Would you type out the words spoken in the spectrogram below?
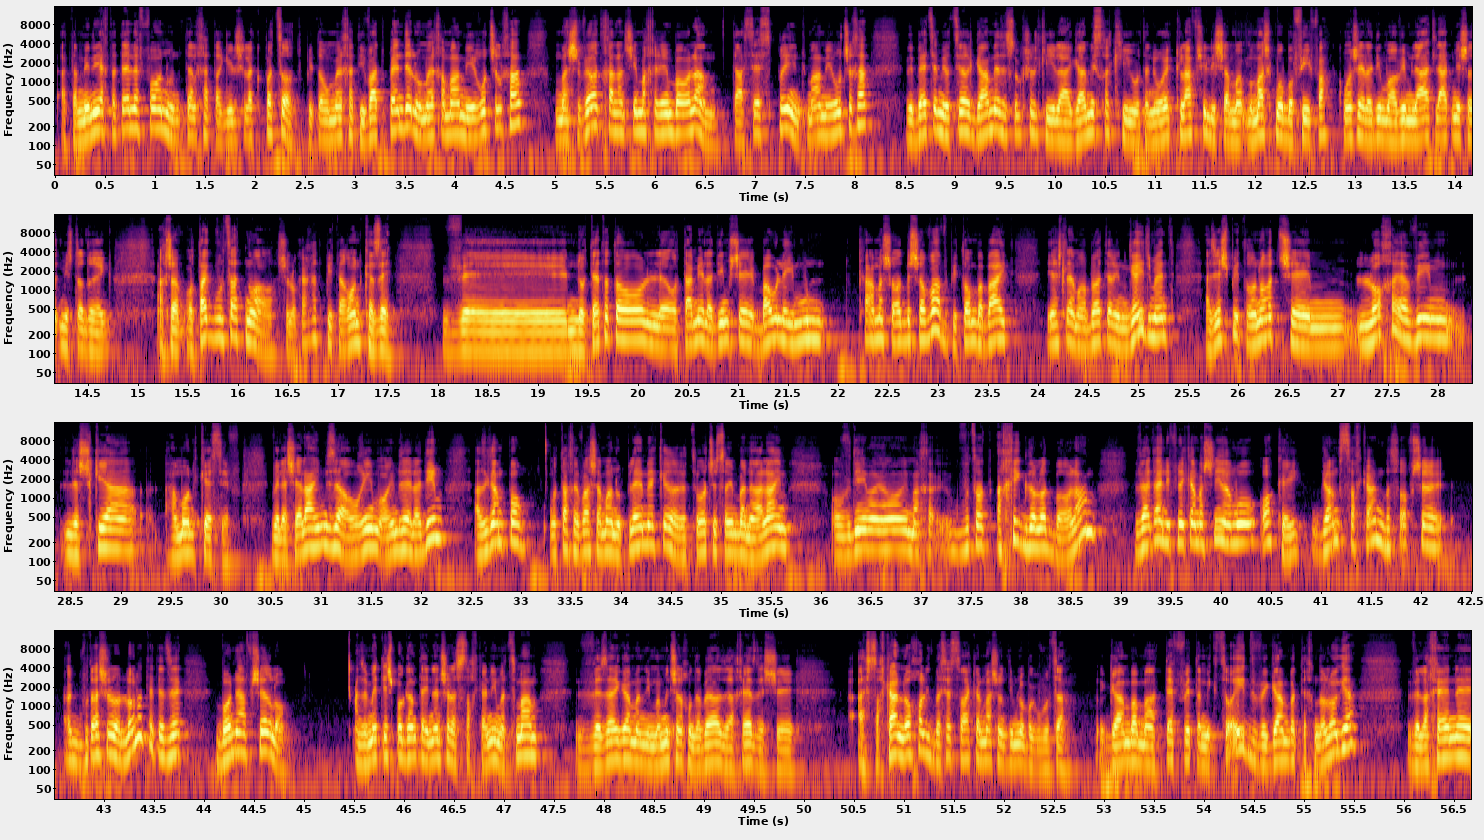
אתה מניח את הטלפון, הוא נותן לך תרגיל של הקפצות. פתאום הוא אומר לך תיבת פנדל, הוא אומר לך מה המהירות שלך, משווה אותך לאנשים אחרים בעולם. תעשה ספרינט, מה המהירות שלך, ובעצם יוצר גם איזה סוג של קהילה, גם משחקיות. אני רואה קלף שלי שם, ממש כמו בפיפא, כמו שילדים אוהבים לאט לאט מש- משתדרג. עכשיו, אותה קבוצת נוער שלוקחת פתרון כזה, ונותנת אותו לאותם ילדים שבאו לאימון כמה שעות בשבוע, ופתאום בבית יש להם הרבה יותר engagement, אז יש פתרונות שהם לא חייבים להשקיע המון כסף. ולשאלה אם זה ההורים או אם זה ילדים, אז גם פה, אותה חברה שאמרנו פליימקר, הרצועות ששמים בנעליים, עובדים היום עם הקבוצות הכי גדולות בעולם, ועדיין לפני כמה שנים אמרו, אוקיי, גם שחקן בסוף שהקבוצה שלו לא נותנת את זה, בוא נאפשר לו. אז באמת יש פה גם את העניין של השחקנים עצמם, וזה גם, אני מאמין שאנחנו נדבר על זה אחרי זה, שהשחקן לא יכול להתבסס רק על מה שנותנים לו בקבוצה, גם במעטפת המקצועית וגם בטכנולוגיה, ולכן אה,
